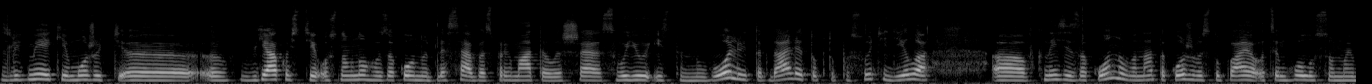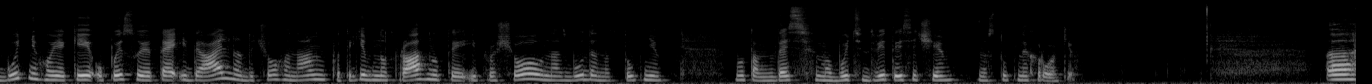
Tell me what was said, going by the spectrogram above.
з людьми, які можуть е, е, в якості основного закону для себе сприймати лише свою істинну волю і так далі. Тобто, по суті діла, е, в книзі закону вона також виступає оцим голосом майбутнього, який описує те ідеальне, до чого нам потрібно прагнути, і про що у нас буде наступні, ну там десь, мабуть, 2000 наступних років. Е,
